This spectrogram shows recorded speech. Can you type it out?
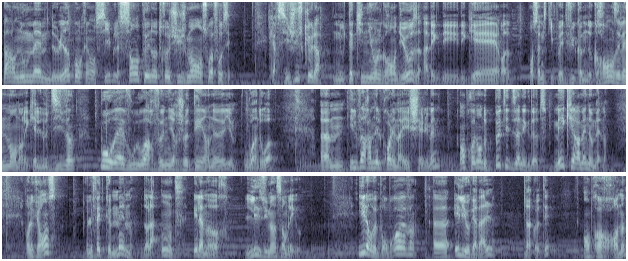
par nous-mêmes de l'incompréhensible sans que notre jugement en soit faussé. Car si jusque-là, nous taquinions le grandiose, avec des, guerres, en somme ce qui peut être vu comme de grands événements dans lesquels le divin pourrait vouloir venir jeter un œil ou un doigt, euh, il va ramener le problème à échelle humaine en prenant de petites anecdotes, mais qui ramènent au même. En l'occurrence, le fait que même dans la honte et la mort, les humains semblent égaux. Il en veut pour preuve euh, Héliogabal, d'un côté, empereur romain,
